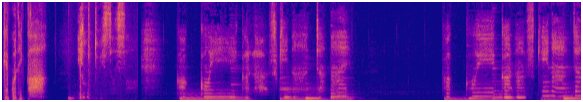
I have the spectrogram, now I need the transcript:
ケか。かっこいいから好きなんじゃない？かっこいいから好きなんじゃない？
